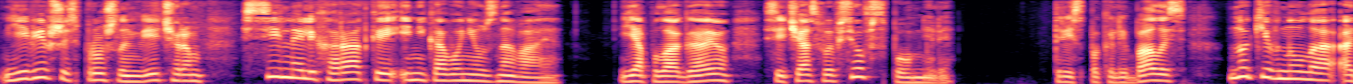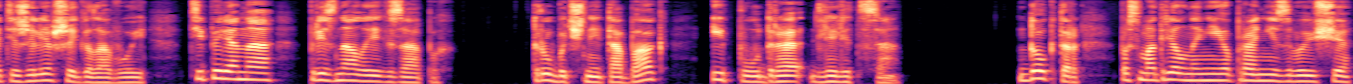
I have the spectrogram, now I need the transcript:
явившись прошлым вечером с сильной лихорадкой и никого не узнавая. Я полагаю, сейчас вы все вспомнили». Трис поколебалась, но кивнула отяжелевшей головой. Теперь она признала их запах трубочный табак и пудра для лица. Доктор посмотрел на нее пронизывающе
